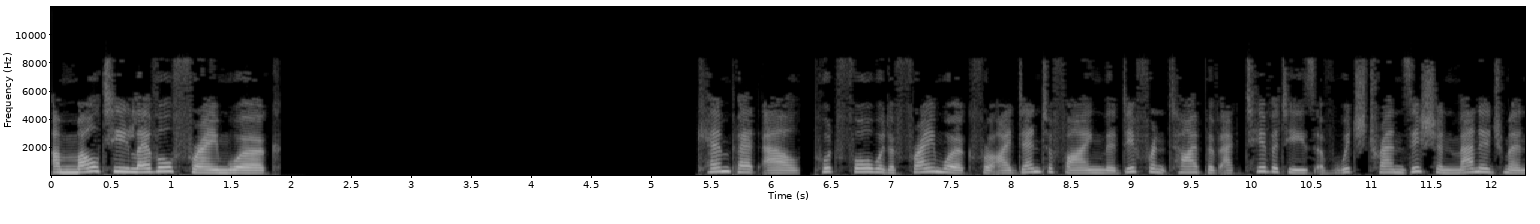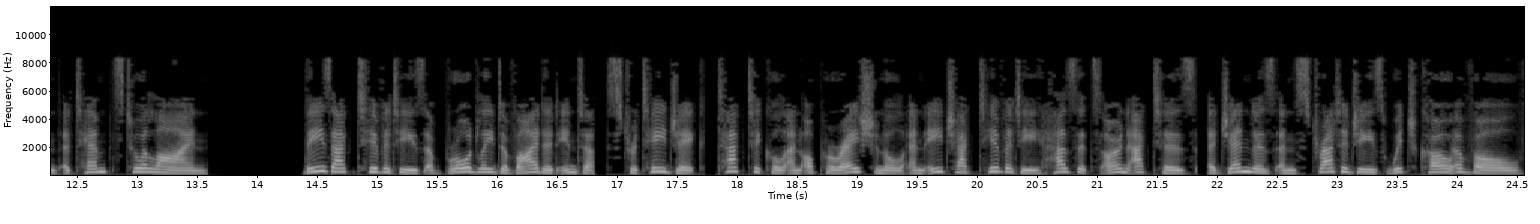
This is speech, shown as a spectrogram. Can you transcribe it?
A multi-level framework Kemp et al. put forward a framework for identifying the different type of activities of which transition management attempts to align. These activities are broadly divided into, strategic, tactical and operational and each activity has its own actors, agendas and strategies which co-evolve.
